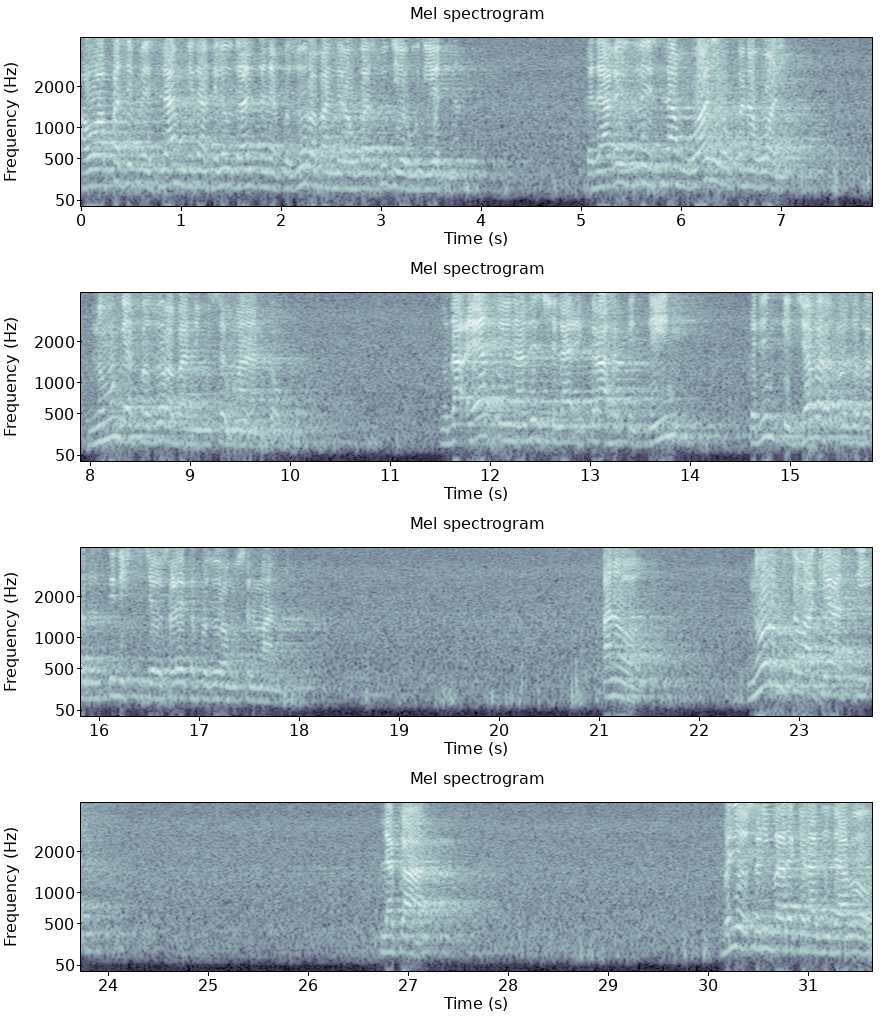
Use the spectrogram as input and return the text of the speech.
او واپس په اسلام کې داخله او دالته نه په زور باندې راو باسو دی يهوديت نه کدا غي زړه اسلام غواړي او کنه غواړي نو موږ په زور باندې مسلمانان کو نو دا آیات په نازل شلا اکراه فی الدین په دین کې جبر او زبردستی نشته چې وسړی ته په زور مسلمان دی انو نورم سواکیات دي لکه بل یو سړي بارک راضي داو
